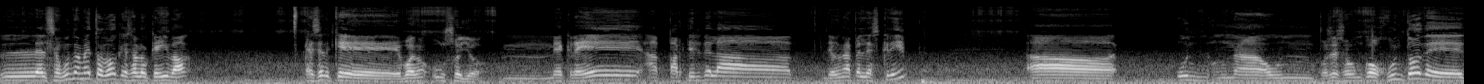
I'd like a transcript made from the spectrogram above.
el segundo método, que es a lo que iba, es el que, bueno, uso yo. Mm, me creé a partir de la de un Apple Script un, pues eso, un conjunto de,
